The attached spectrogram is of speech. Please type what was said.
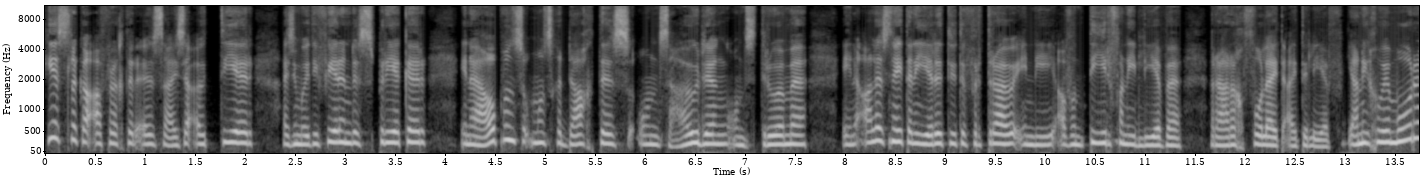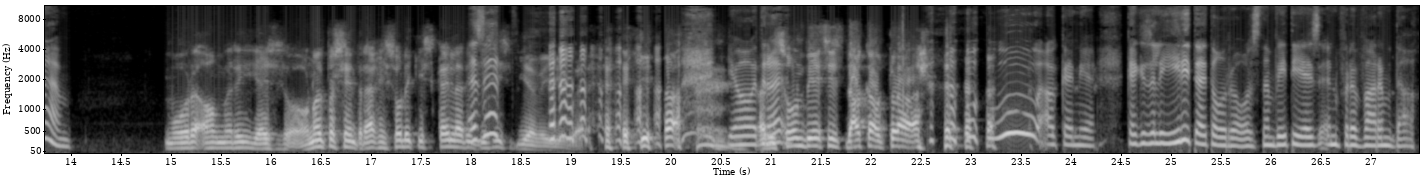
geestelike afrigter is. Hy's 'n outeur, hy's 'n motiverende spreker en hy help ons om ons gedagtes, ons houding, ons drome en alles net aan die Here toe te vertrou en die avontuur van die lewe regtig voluit uit te leef. Jannie, goeiemôre. Môre Almarie, jy's 100% reg. Die sonnetjie skyn laat die bietjies bewe hier ja. Ja, die sonbeesies dak al klaar. Ooh, okay nee. Kyk as hulle hierdie tyd al raas, dan weet jy jy's in vir 'n warm dag.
